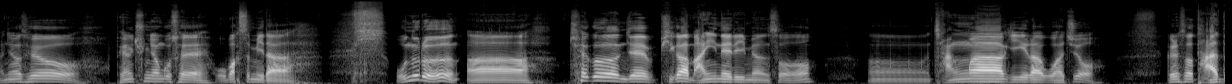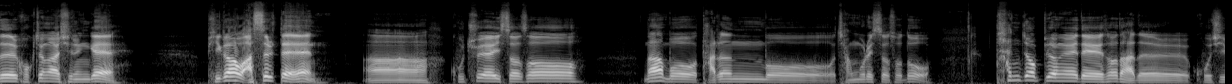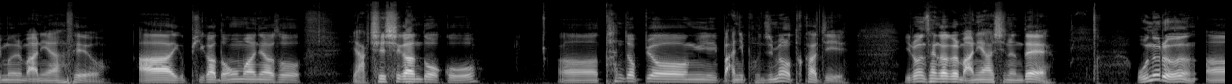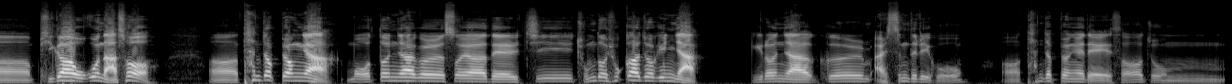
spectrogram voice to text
안녕하세요. 병행충연구소의 오박스입니다. 오늘은 아 최근 이제 비가 많이 내리면서 어 장마기라고 하죠. 그래서 다들 걱정하시는 게 비가 왔을 땐 아 고추에 있어서 나 뭐 다른 뭐 작물에 있어서도 탄저병에 대해서 다들 고심을 많이 하세요. 아 이거 비가 너무 많이 와서 약칠 시간도 없고 어, 탄저병이 많이 번지면 어떡하지? 이런 생각을 많이 하시는데 오늘은 어, 비가 오고 나서 어, 탄저병 약, 뭐 어떤 약을 써야 될지 좀 더 효과적인 약, 이런 약을 말씀드리고 어, 탄저병에 대해서 좀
